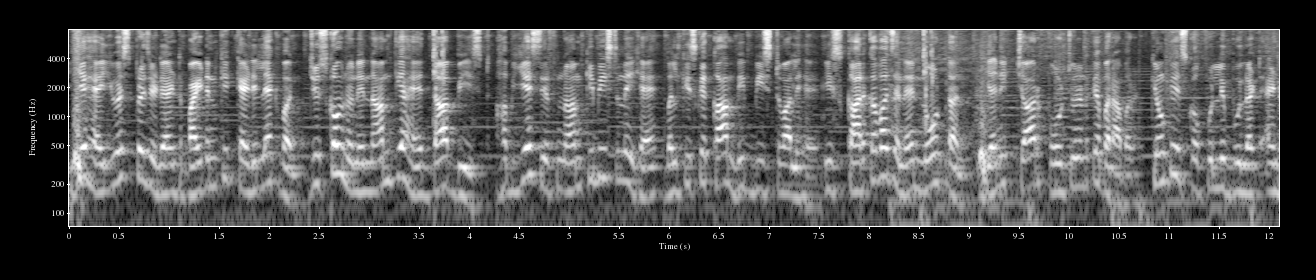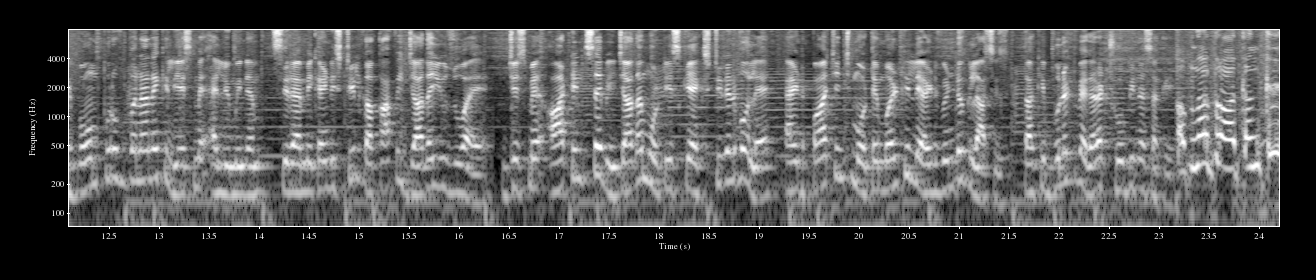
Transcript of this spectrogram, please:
ये है यूएस प्रेसिडेंट बाइडेन की कैडिलैक वन जिसको उन्होंने नाम दिया है द बीस्ट अब ये सिर्फ़ नाम की बीस्ट नहीं है बल्कि इसके काम भी बीस्ट वाले हैं। इस कार का वज़न है नौ टन यानी चार फॉर्चूनर के बराबर क्योंकि इसको fully bullet and bomb proof बनाने के लिए इसमें एल्यूमिनियम सिरेमिक एंड स्टील का काफ़ी ज़्यादा यूज़ हुआ है जिसमें आठ इंच से भी ज़्यादा मोटी इसके एक्सटीरियर वॉल है एंड पाँच इंच मोटे मल्टी लेयर्ड विंडो ग्लासेस ताकि बुलेट वगैरह छू भी न सके। अपना तो आतंक ही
